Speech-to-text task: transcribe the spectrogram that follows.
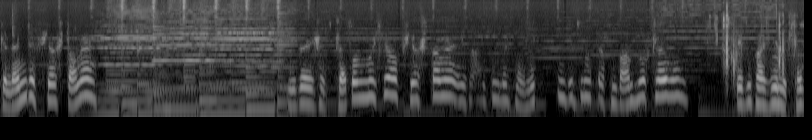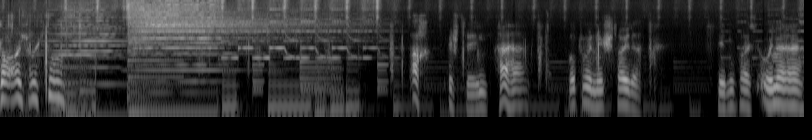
Gelände 4 Sterne, soll ich jetzt klettern muss hier, 4 Sterne ist eigentlich noch nicht unbedingt auf dem Baum hochklettern. Jedenfalls nicht mit Kletterausrüstung. Ach, ich sehen. Haha, wird wohl nicht heute. Jedenfalls ohne,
